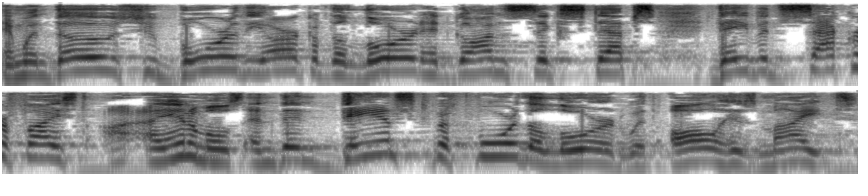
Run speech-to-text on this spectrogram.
and when those who bore the ark of the Lord had gone six steps, David sacrificed animals and then danced before the Lord with all his might.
